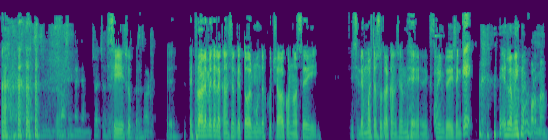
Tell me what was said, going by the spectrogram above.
Sí, súper. Eh, es probablemente la canción que todo el mundo ha escuchado, conoce y, y si le muestras otra canción de, de Extreme te dicen, ¿qué? es lo mismo. forma.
